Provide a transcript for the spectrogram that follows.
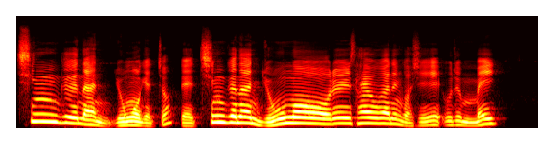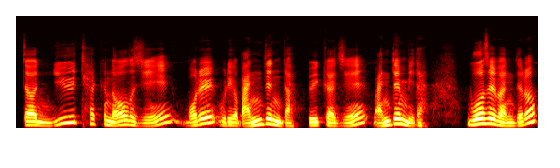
친근한 용어겠죠? 네, 친근한 용어를 사용하는 것이 우리 make the new technology 뭐를 우리가 만든다. 여기까지 만듭니다. 무엇을 만들어?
